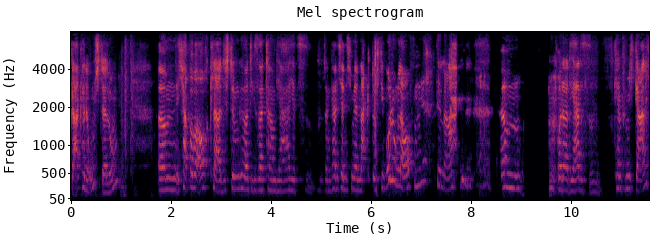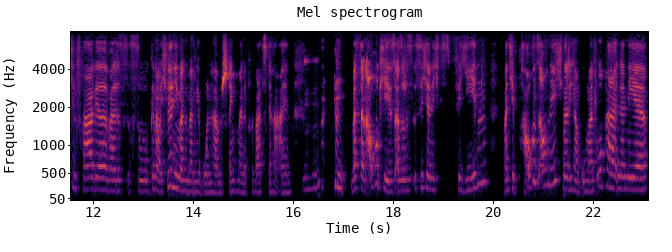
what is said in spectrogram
gar keine Umstellung. Ähm, ich habe aber auch klar die Stimmen gehört, die gesagt haben, ja, jetzt, dann kann ich ja nicht mehr nackt durch die Wohnung laufen. Genau. ähm, oder ja, das käme für mich gar nicht in Frage, weil das ist so, genau, ich will niemanden bei mir wohnen haben, das schränkt meine Privatsphäre ein. Mhm. Was dann auch okay ist. Also das ist sicher nichts für jeden. Manche brauchen es auch nicht, weil die haben Oma und Opa in der Nähe.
